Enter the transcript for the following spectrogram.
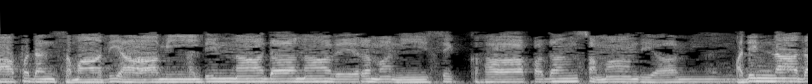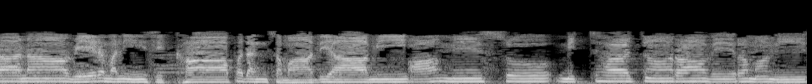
සික්ඛාපදං සමාදියාමි. අදින්නාදානා වේරමණී සික්ඛාපදං සමාදියාමි. අදින්නාදානා වේරමණී සික්ඛාපදං සමාදියාමි. ආමේසු මිච්ඡාචාරා වේරමණී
